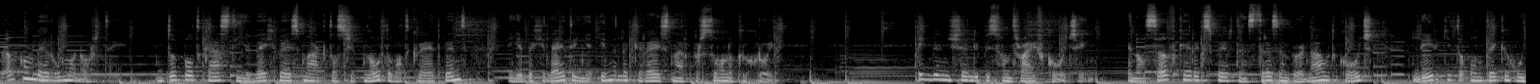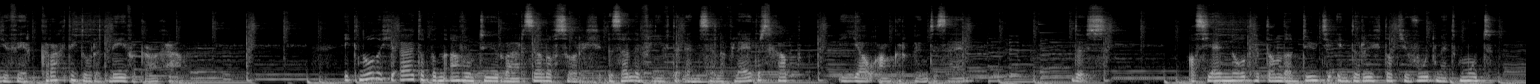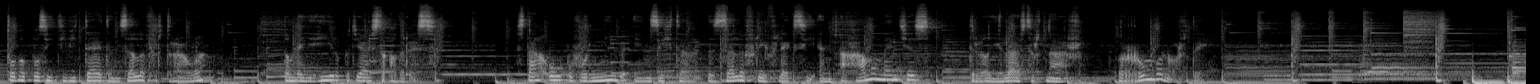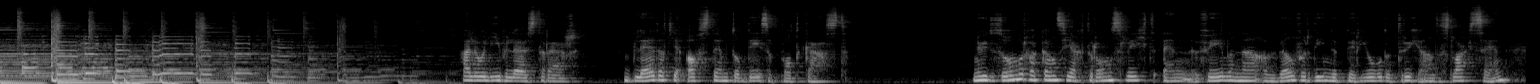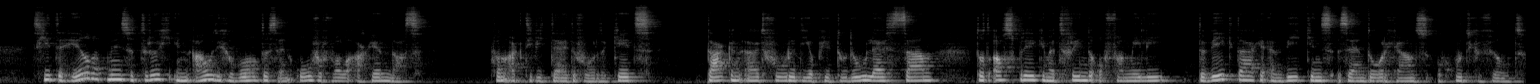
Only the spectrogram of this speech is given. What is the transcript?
Welkom bij Roma Norte, de podcast die je wegwijs maakt als je het noorden wat kwijt bent en je begeleidt in je innerlijke reis naar persoonlijke groei. Ik ben Michelle Lippes van Thrive Coaching en als selfcare expert en stress- en burn-out coach leer ik je te ontdekken hoe je veerkrachtig door het leven kan gaan. Ik nodig je uit op een avontuur waar zelfzorg, zelfliefde en zelfleiderschap jouw ankerpunten zijn. Dus, als jij nood hebt aan dat duwtje in de rug dat je voedt met moed, tonnen positiviteit en zelfvertrouwen, dan ben je hier op het juiste adres. Sta open voor nieuwe inzichten, zelfreflectie en aha-momentjes terwijl je luistert naar Rombo Norte. Hallo lieve luisteraar, blij dat je afstemt op deze podcast. Nu de zomervakantie achter ons ligt en velen na een welverdiende periode terug aan de slag zijn, schieten heel wat mensen terug in oude gewoontes en overvolle agenda's. Van activiteiten voor de kids, taken uitvoeren die op je to-do-lijst staan, tot afspreken met vrienden of familie. De weekdagen en weekends zijn doorgaans goed gevuld.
